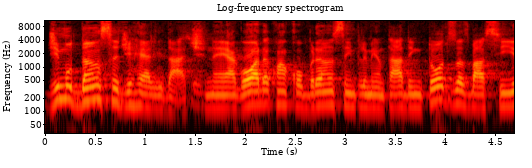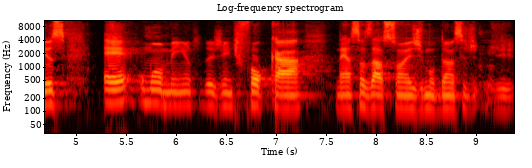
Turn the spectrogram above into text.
de mudança de realidade. Né? Agora, com a cobrança implementada em todas as bacias, é o momento da gente focar nessas ações de mudança de, de,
